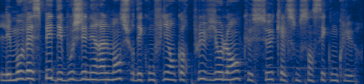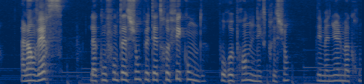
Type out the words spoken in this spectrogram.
Les mauvaises paix débouchent généralement sur des conflits encore plus violents que ceux qu'elles sont censées conclure. A l'inverse, la confrontation peut être féconde, pour reprendre une expression d'Emmanuel Macron.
